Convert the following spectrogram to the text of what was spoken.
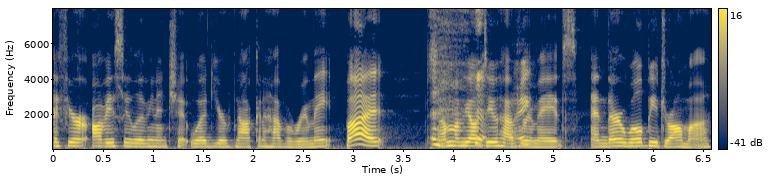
if you're obviously living in Chitwood, you're not going to have a roommate. But Some of y'all do have Right? roommates, and there will be drama.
